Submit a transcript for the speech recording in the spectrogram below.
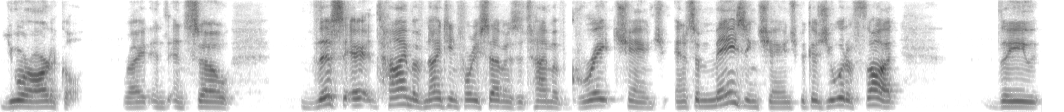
your article, right? And and so, this time of 1947 is a time of great change, and it's amazing change because you would have thought the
